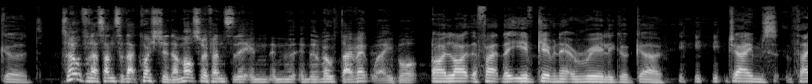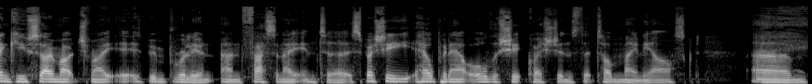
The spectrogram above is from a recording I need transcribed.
Good. so hopefully that's answered that question. I'm not sure if I answered it in, in, the- in the most direct way, but I like the fact that you've given it a really good go. James, thank you so much, mate. It has been brilliant and fascinating to, especially helping out all the shit questions that Tom mainly asked. Um,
